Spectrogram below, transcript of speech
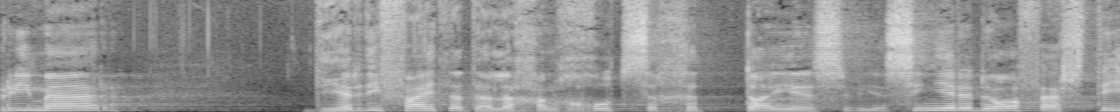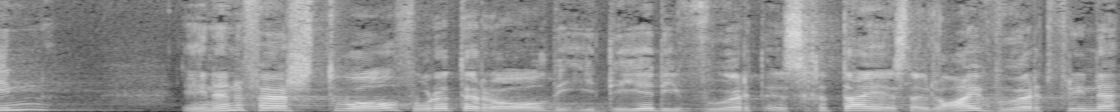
Primêr deur die feit dat hulle gaan God se getuies wees. sien jy dit daar vers 10? En in vers 12 word dit herhaal die idee die woord is getuies. Nou daai woord vriende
